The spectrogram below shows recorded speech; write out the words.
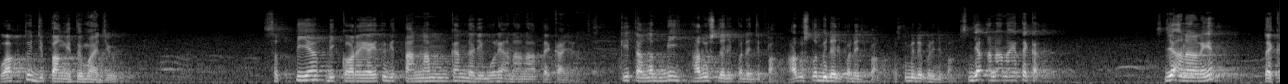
waktu Jepang itu maju, setiap di Korea itu ditanamkan dari mulai anak-anak TK-nya kita lebih harus daripada Jepang, harus lebih daripada Jepang, harus lebih daripada Jepang. Sejak anak-anaknya TK, sejak anak-anaknya TK,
